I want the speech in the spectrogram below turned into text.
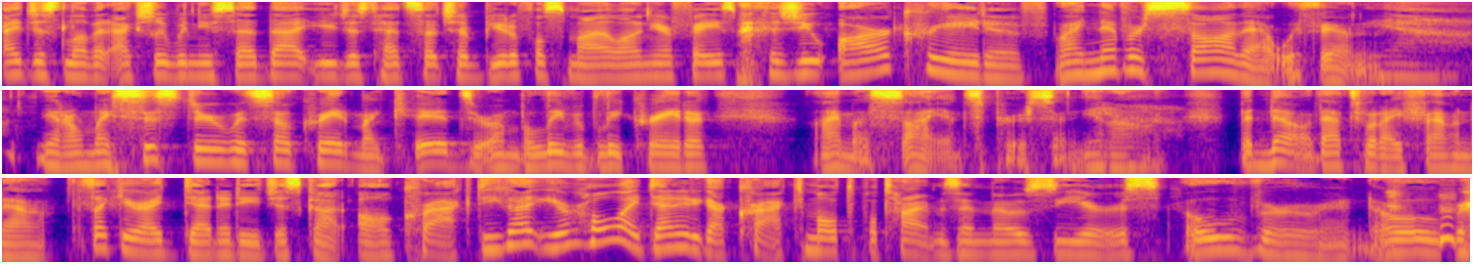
I just love it. Actually, when you said that, you just had such a beautiful smile on your face because you are creative. I never saw that within. Yeah. You know, my sister was so creative. My kids are unbelievably creative. I'm a science person, you know. But no, that's what I found out. It's like your identity just got all cracked. You got your whole identity got cracked multiple times in those years. Over and over.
